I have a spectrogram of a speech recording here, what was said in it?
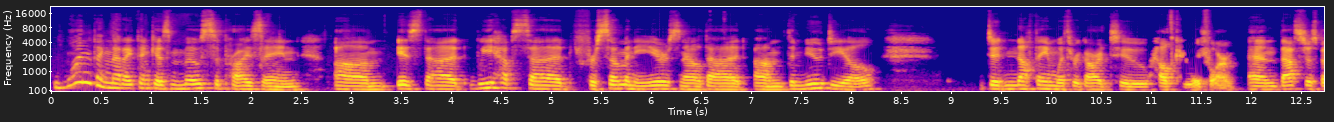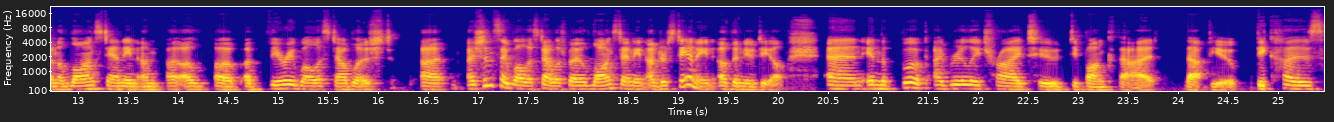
one thing that I think is most surprising um, is that we have said for so many years now that um, the New Deal did nothing with regard to healthcare reform. And that's just been a longstanding, um, a, a, a very well established uh, I shouldn't say well established, but a longstanding understanding of the New Deal. And in the book, I really try to debunk that that view because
